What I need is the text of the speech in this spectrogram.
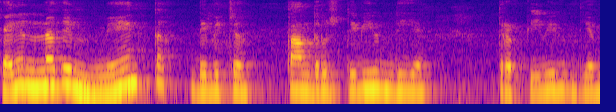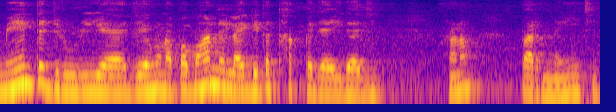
ਕਹਿੰਦੇ ਨੇ ਨਾ ਕਿ ਮਿਹਨਤ ਦੇ ਵਿੱਚ ਤੰਦਰੁਸਤੀ ਵੀ ਹੁੰਦੀ ਹੈ, ਤਰੱਕੀ ਵੀ ਹੁੰਦੀ ਹੈ। ਮਿਹਨਤ ਜ਼ਰੂਰੀ ਹੈ, ਜੇ ਹੁਣ ਆਪਾਂ ਬਹਾਨੇ ਲਾਈਏ ਤਾਂ ਥੱਕ ਜਾਈਦਾ ਜੀ, ਹਨਾ? ਪਰ ਨਹੀਂ ਜੀ,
